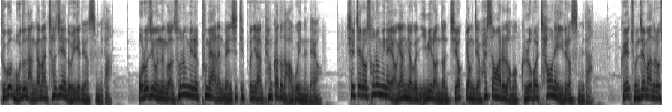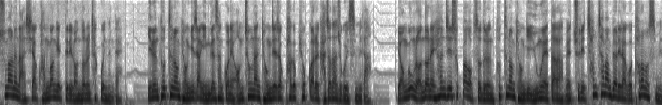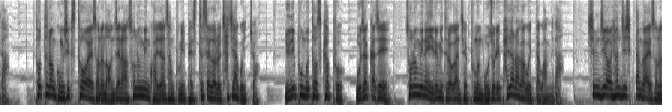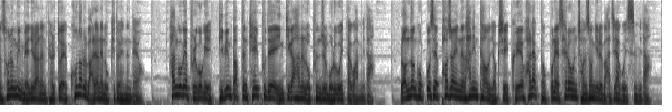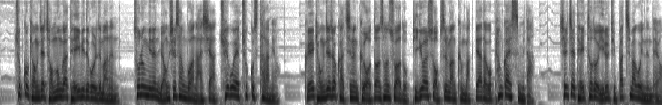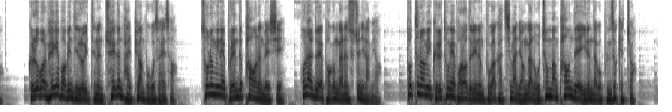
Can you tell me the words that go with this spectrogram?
두 곳 모두 난감한 처지에 놓이게 되었습니다. 오로지 웃는 건 손흥민을 품에 안은 맨시티뿐이란 평가도 나오고 있는데요. 실제로 손흥민의 영향력은 이미 런던 지역 경제 활성화를 넘어 글로벌 차원에 이르렀습니다. 그의 존재만으로 수많은 아시아 관광객들이 런던을 찾고 있는데 이는 토트넘 경기장 인근 상권에 엄청난 경제적 파급 효과를 가져다 주고 있습니다. 영국 런던의 현지 숙박업소들은 토트넘 경기 유무에 따라 매출이 천차만별이라고 털어놓습니다. 토트넘 공식 스토어에서는 언제나 손흥민 관련 상품이 베스트셀러를 차지하고 있죠. 유니폼부터 스카프, 모자까지 손흥민의 이름이 들어간 제품은 모조리 팔려나가고 있다고 합니다. 심지어 현지 식당가에서는 손흥민 메뉴라는 별도의 코너를 마련해 놓기도 했는데요. 한국의 불고기, 비빔밥 등 K푸드의 인기가 하늘 높은 줄 모르고 있다고 합니다. 런던 곳곳에 퍼져 있는 한인타운 역시 그의 활약 덕분에 새로운 전성기를 맞이하고 있습니다. 축구 경제 전문가 데이비드 골드만은 손흥민은 명실상부한 아시아 최고의 축구 스타라며 그의 경제적 가치는 그 어떤 선수와도 비교할 수 없을 만큼 막대하다고 평가했습니다. 실제 데이터도 이를 뒷받침하고 있는데요. 글로벌 회계법인 딜로이트는 최근 발표한 보고서에서 손흥민의 브랜드 파워는 메시, 호날두에 버금가는 수준이라며 토트넘이 그를 통해 벌어들이는 부가가치만 연간 5천만 파운드에 이른다고 분석했죠.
